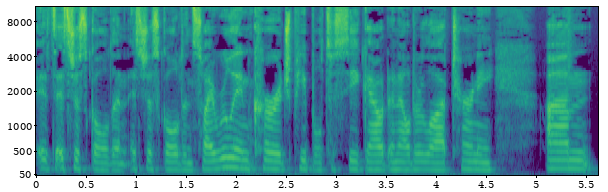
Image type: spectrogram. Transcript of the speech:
it's, it's just golden. It's just golden. So I really encourage people to seek out an elder law attorney. Um,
